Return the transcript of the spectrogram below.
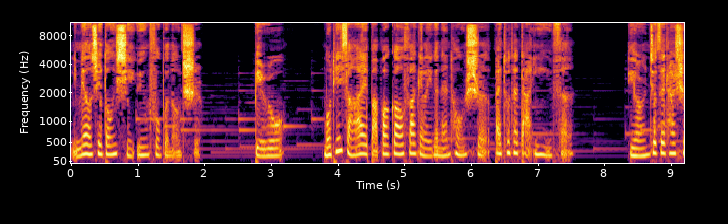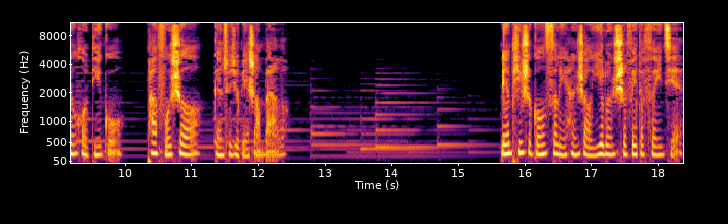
里面有些东西孕妇不能吃。”比如，某天小爱把报告发给了一个男同事，拜托他打印一份。有人就在他身后嘀咕：“怕辐射，干脆就别上班了。”连平时公司里很少议论是非的菲姐，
